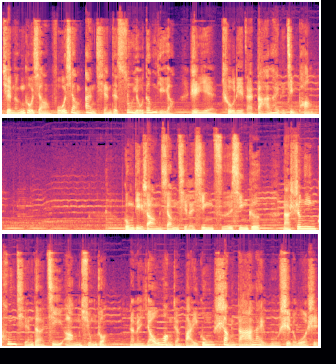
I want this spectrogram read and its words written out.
却能够像佛像案前的酥油灯一样，日夜矗立在达赖的镜旁。工地上响起了新词新歌，那声音空前的激昂雄壮。人们遥望着白宫上达赖武士的卧室，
